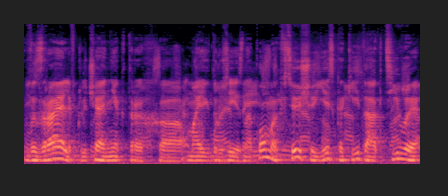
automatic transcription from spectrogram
в Израиль, включая некоторых э, моих друзей и знакомых, все еще есть какие-то активы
